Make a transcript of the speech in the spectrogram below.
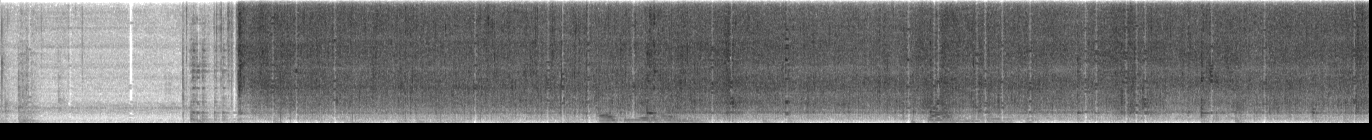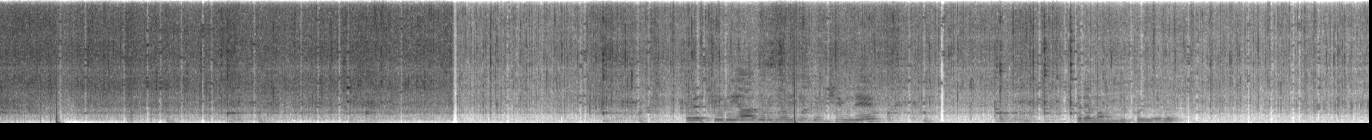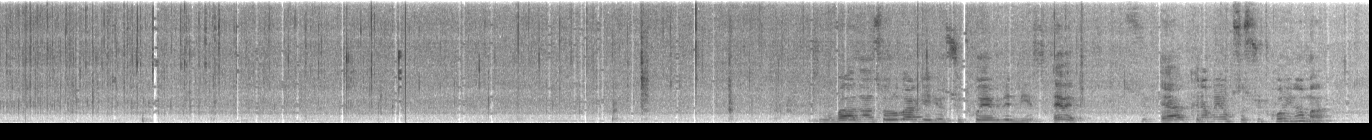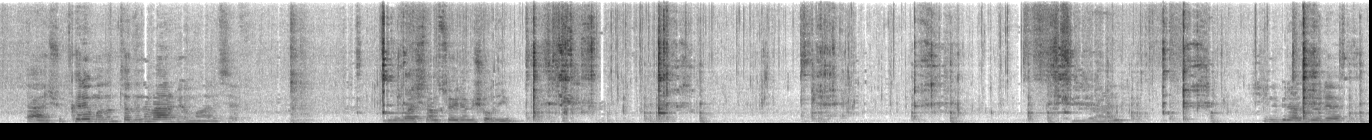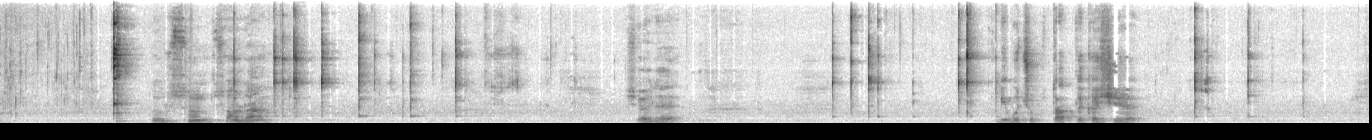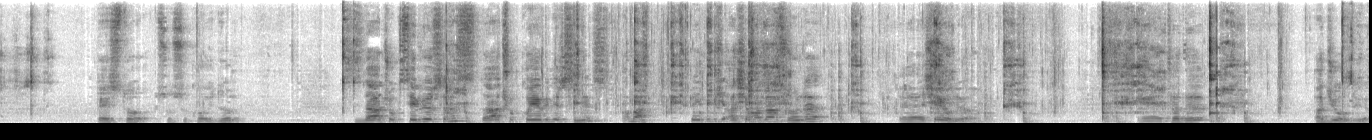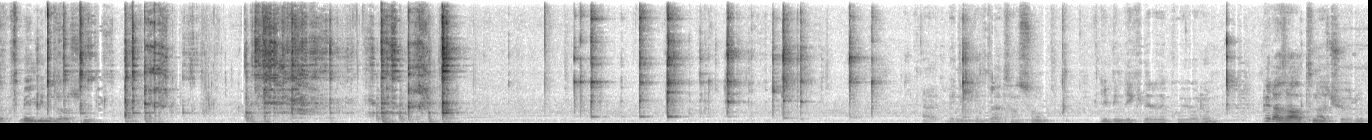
Altın yerini alıyorum. Kısa aldım. Evet şöyle yağda bir döndürdüm. Şimdi kremamızı koyuyoruz. Şimdi bazen sorular geliyor. Süt koyabilir miyiz? Evet. Süt, eğer krema yoksa süt koyun ama yani şu kremanın tadını vermiyor maalesef. Bunu baştan söylemiş olayım. Güzel. Şimdi biraz böyle dursun. Sonra şöyle bir buçuk tatlı kaşığı pesto sosu koydum. Siz daha çok seviyorsanız daha çok koyabilirsiniz. Ama belli bir aşamadan sonra e, şey oluyor. E, tadı acı oluyor. Bilginiz olsun. Benimki zaten son dibindekileri de koyuyorum. Biraz altını açıyorum.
